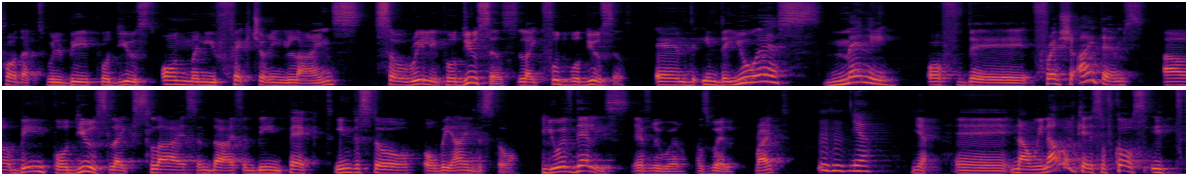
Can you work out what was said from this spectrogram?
products will be produced on manufacturing lines. So really producers, like food producers. And in the US, many of the fresh items are being produced like slice and dice and being packed in the store or behind the store. You have delis everywhere as well, right? Mm-hmm, yeah. Yeah. Uh, now, in our case, of course, it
